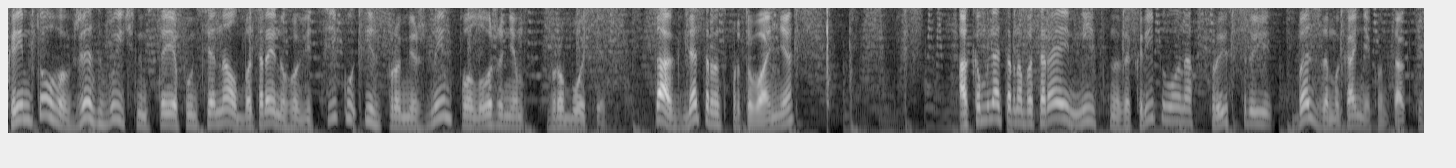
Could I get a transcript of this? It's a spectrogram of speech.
Крім того, вже звичним стає функціонал батарейного відсіку із проміжним положенням в роботі. Так, для транспортування акумуляторна батарея міцно закріплена в пристрої без замикання контактів.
